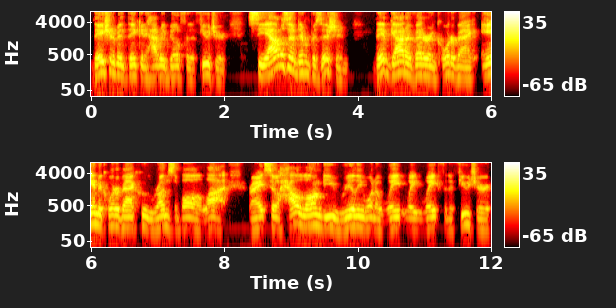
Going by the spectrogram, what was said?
they should have been thinking, how do we build for the future? Seattle's in a different position. They've got a veteran quarterback and a quarterback who runs the ball a lot, right? So how long do you really want to wait, wait, wait for the future?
